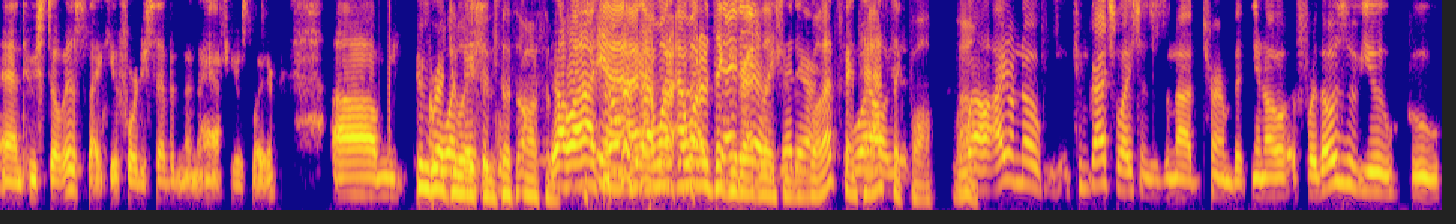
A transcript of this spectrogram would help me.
and who still is, thank you, 47 and a half years later. Um, congratulations. That's awesome. Oh, I, yeah, I, I, want, I wanted to say congratulations as well. That's fantastic, well, Paul. Wow. Well, I don't know. Congratulations is an odd term, but you know, for those of you who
